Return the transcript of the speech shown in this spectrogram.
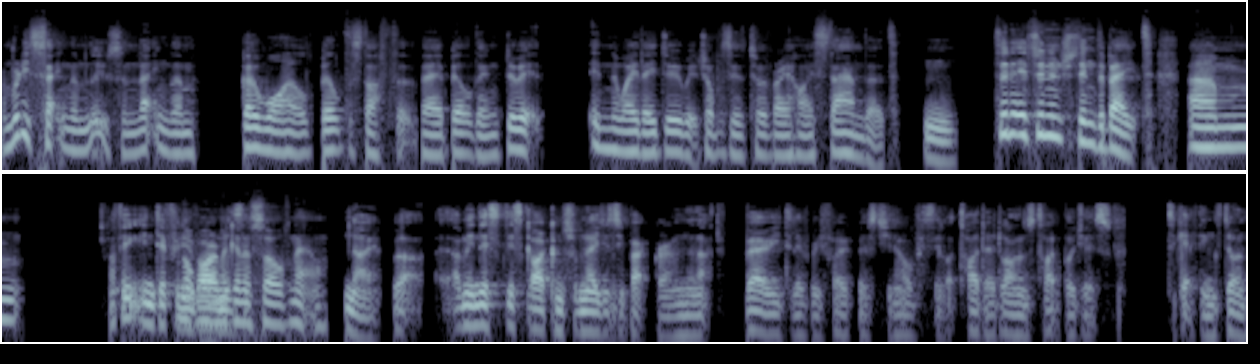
and really setting them loose and letting them go wild, build the stuff that they're building, do it in the way they do, which obviously is to a very high standard. Mm. It's an, it's an interesting debate. Um, I think in different not one we're going to solve now. no. But I mean, this this guy comes from an agency background, and that's very delivery focused. You know, obviously got tight deadlines, tight budgets to get things done.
